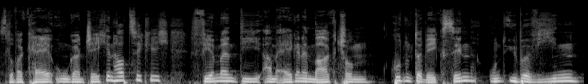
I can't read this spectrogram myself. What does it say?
Slowakei, Ungarn, Tschechien hauptsächlich. Firmen, die am eigenen Markt schon gut unterwegs sind und über Wien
